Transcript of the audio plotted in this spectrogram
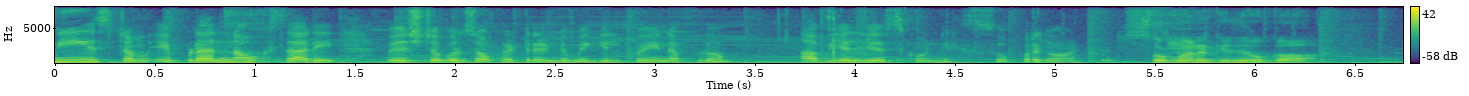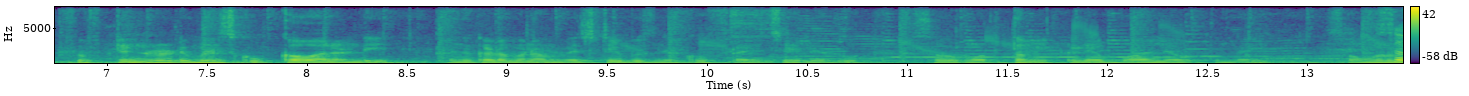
మీ ఇష్టం ఎప్పుడన్నా ఒకసారి వెజిటబుల్స్ ఒకటి రెండు మిగిలిపోయినప్పుడు అవియలు చేసుకోండి సూపర్గా ఉంటుంది. సో మనకి ఇది ఒక ఫిఫ్టీన్ ట్వంటీ మినిట్స్ కుక్ కావాలండి. ఎందుకంటే మనం వెజిటేబుల్స్ని ఎక్కువ ఫ్రై చేయలేదు. సో మొత్తం ఇక్కడే బాయిల్ అవుతున్నాయి. సో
